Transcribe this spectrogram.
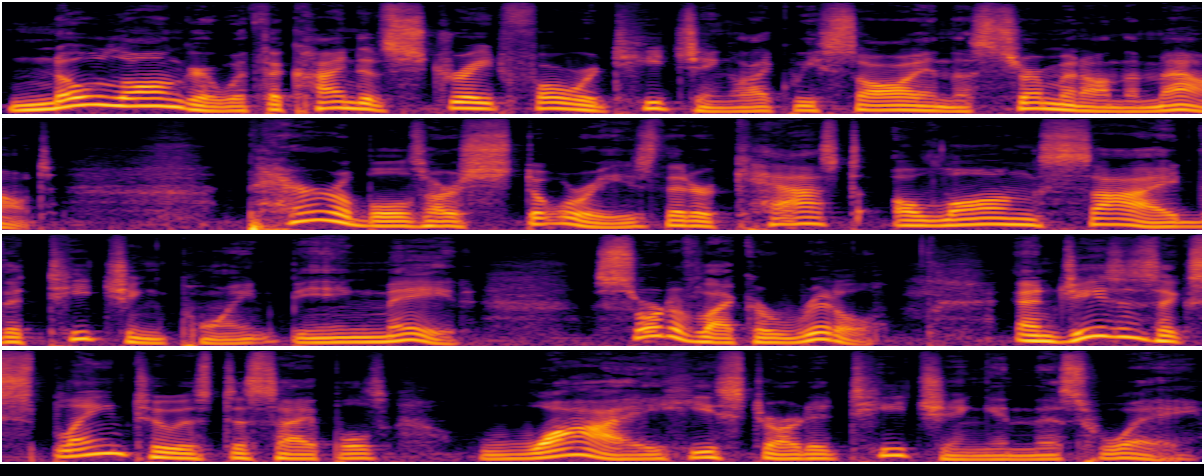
no longer with the kind of straightforward teaching like we saw in the Sermon on the Mount. Parables are stories that are cast alongside the teaching point being made, sort of like a riddle. And Jesus explained to his disciples why he started teaching in this way.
